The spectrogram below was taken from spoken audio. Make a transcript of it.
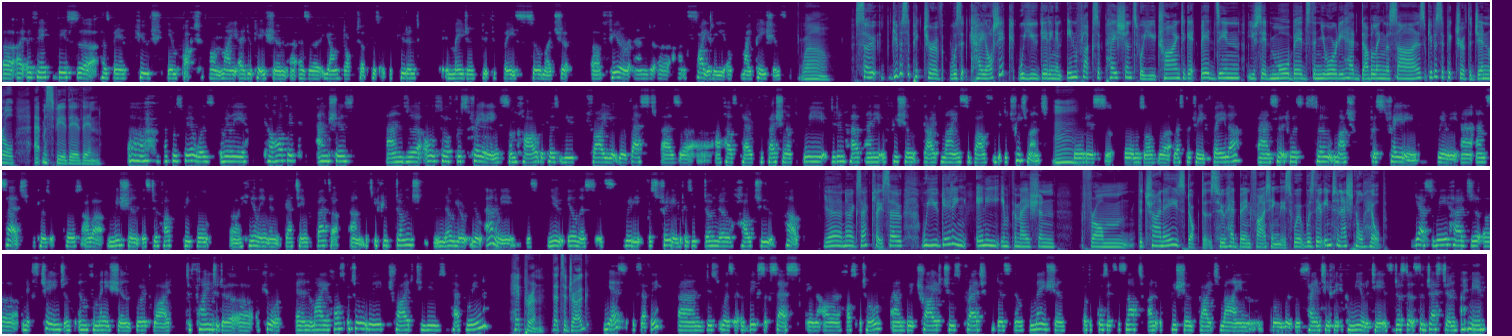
uh, I, I, think this uh, has been huge impact on my education uh, as a young doctor because I couldn't imagine to, to face so much uh, fear and uh, anxiety of my patients. Wow. So, give us a picture of was it chaotic? Were you getting an influx of patients? Were you trying to get beds in? You said more beds than you already had, doubling the size. Give us a picture of the general atmosphere there then. Uh, atmosphere was really chaotic, anxious, and uh, also frustrating somehow because you try your, best as a, a, healthcare professional. We didn't have any official guidelines about the, the treatment mm. for these uh, forms of uh, respiratory failure. And so it was so much frustrating, really, uh, and sad because, of course, our mission is to help people uh, healing and getting better. And but if you don't know your, your enemy, this new illness, it's really frustrating because you don't know how to help. Yeah, no, exactly. So, were you getting any information from the Chinese doctors who had been fighting this? Were, was there international help? Yes, we had uh, an exchange of information worldwide to find the, uh, a cure. In my hospital, we tried to use heparin. Heparin, that's a drug? Yes, exactly. And this was a big success in our hospital. And we tried to spread this information. But of course, it's, it's not an official guideline for the, the scientific community. It's just a suggestion. I mean,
